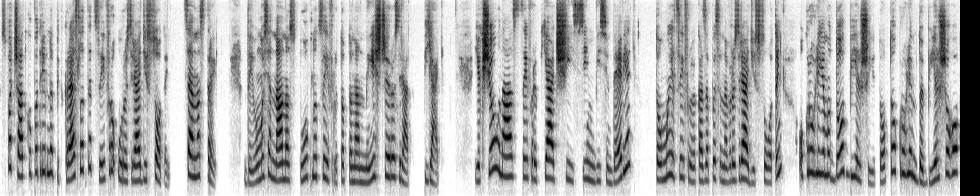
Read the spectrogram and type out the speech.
Спочатку потрібно підкреслити цифру у розряді сотень. Це в нас 3. Дивимося на наступну цифру, тобто на нижчий розряд 5. Якщо у нас цифри 5, 6, 7, 8, 9, то ми цифру, яка записана в розряді сотень, округлюємо до більшої, тобто округлюємо до більшого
